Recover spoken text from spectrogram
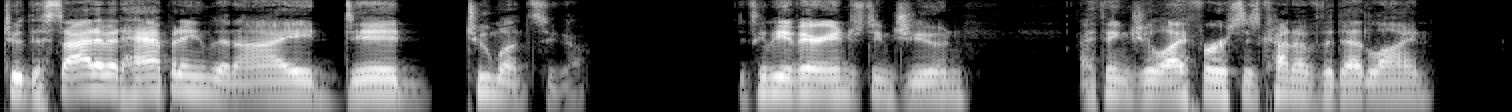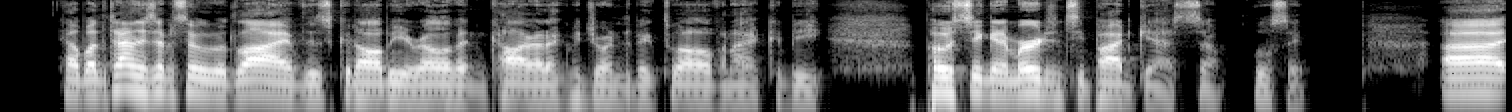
to the side of it happening than I did two months ago. It's going to be a very interesting June. I think July 1st is kind of the deadline. Hell, by the time this episode goes live, this could all be irrelevant, and Colorado could be joining the Big 12, and I could be posting an emergency podcast. So we'll see. Uh,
